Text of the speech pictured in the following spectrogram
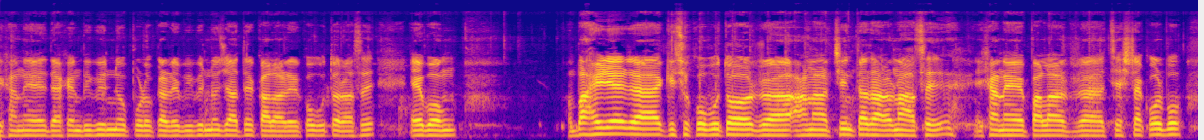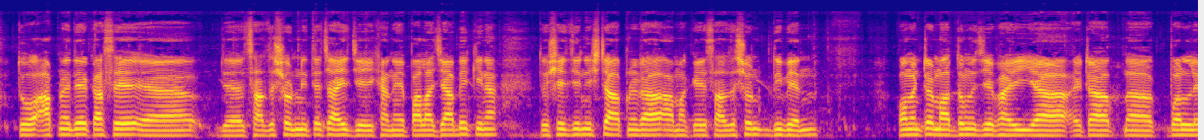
এখানে দেখেন বিভিন্ন প্রকারের, বিভিন্ন জাতের কালারের কবুতর আছে এবং বাইরের আহ, কিছু কবুতর আনার চিন্তা ধারণা আছে। এখানে পালার চেষ্টা করব। তো আপনাদের কাছে সাজেশন নিতে চাই যে এখানে পালা যাবে কিনা তো সেই জিনিসটা আপনারা আমাকে সাজেশন দিবেন। কমেন্টের মাধ্যমে যে ভাই এটা বললে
